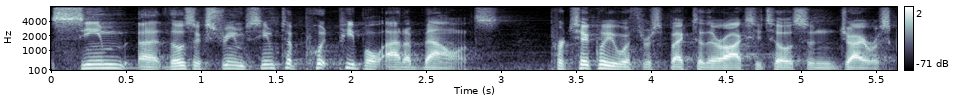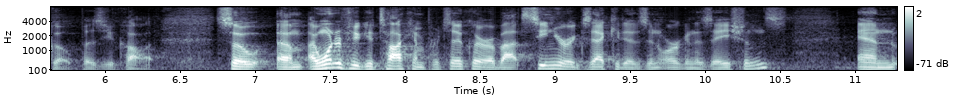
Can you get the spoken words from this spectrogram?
seem uh, those extremes seem to put people out of balance particularly with respect to their oxytocin gyroscope, as you call it. So um, I wonder if you could talk in particular about senior executives in organizations and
